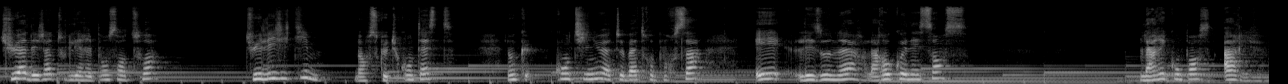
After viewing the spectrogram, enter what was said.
tu as déjà toutes les réponses en toi. Tu es légitime dans ce que tu contestes. Donc continue à te battre pour ça et les honneurs, la reconnaissance, la récompense arrive.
